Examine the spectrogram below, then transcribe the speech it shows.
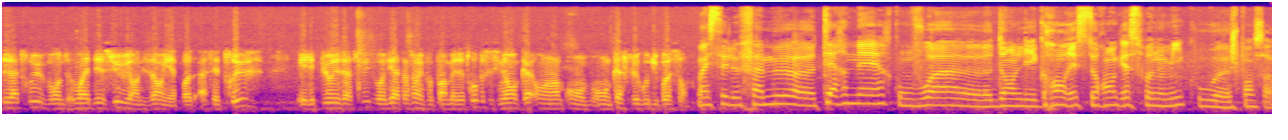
de la truffe vont, vont être déçus en disant il n'y a pas assez de truffe. Et les puristes truffe vont dire attention, il faut pas en mettre trop parce que sinon on, on- on- cache le goût du poisson. Ouais, c'est le fameux euh, terre-mer qu'on voit euh, dans les grands restaurants gastronomiques où euh, je pense euh,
